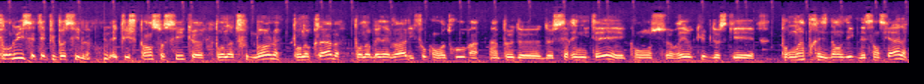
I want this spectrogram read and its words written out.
pour lui, c'était plus possible. Et puis je pense aussi que pour notre football, pour nos clubs, pour nos bénévoles, il faut qu'on retrouve un, peu de, de, sérénité et qu'on se réoccupe de ce qui est pour moi, président de ligue d'essentiel,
